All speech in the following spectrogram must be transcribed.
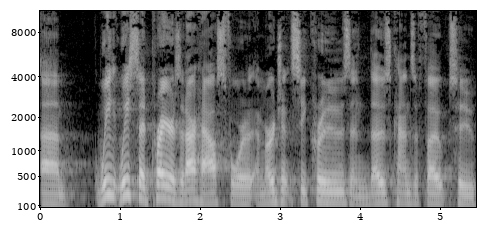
um, we, we said prayers at our house for emergency crews and those kinds of folks who,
